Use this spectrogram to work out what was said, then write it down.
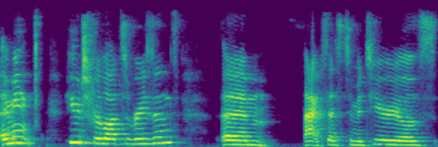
I mean, huge for lots of reasons. Um, access to materials,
